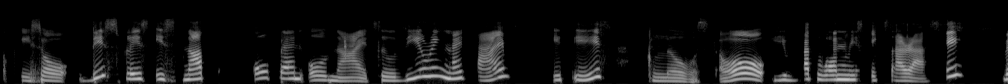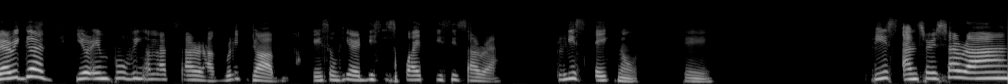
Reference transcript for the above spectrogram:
Okay, so this place is not open all night. So during nighttime, it is closed. Oh, you've got one mistake, Sarah. See? Very good. You're improving a lot, Sarah. Great job. Okay, so here, this is quite easy, Sarah. Please take note. Okay. Please answer, Sarah.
